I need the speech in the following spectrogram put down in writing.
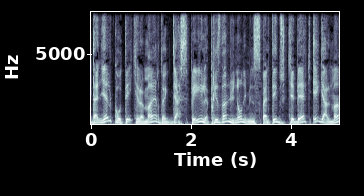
Daniel Côté, qui est le maire de Gaspé, le président de l'Union des municipalités du Québec également,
